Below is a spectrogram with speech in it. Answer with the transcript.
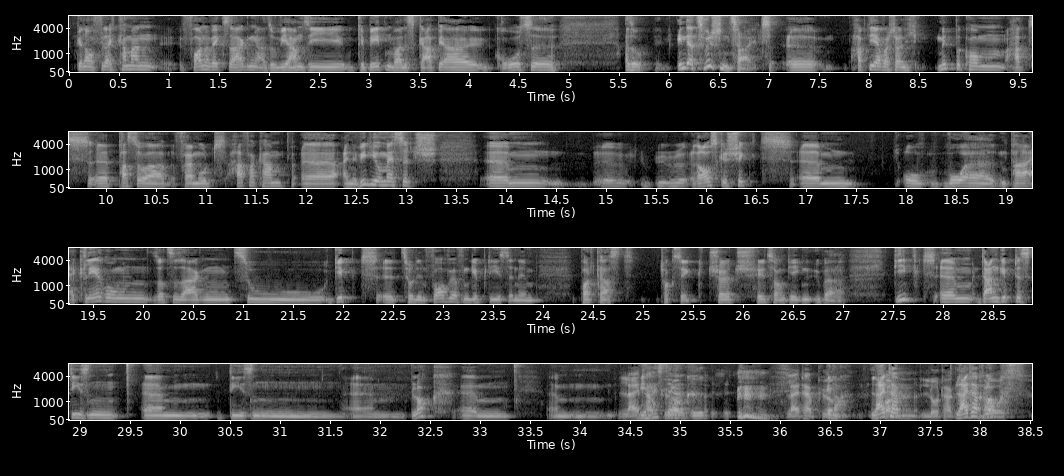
Genau, vielleicht kann man vorneweg sagen, also wir haben sie gebeten, weil es gab ja große, also in der Zwischenzeit, äh, habt ihr ja wahrscheinlich mitbekommen, hat äh, Pastor Freimut Haferkamp äh, eine Videomessage ähm, äh, rausgeschickt, ähm, wo er ein paar Erklärungen sozusagen zu gibt, äh, zu den Vorwürfen gibt, die es in dem Podcast Toxic Church Hillsong gegenüber gibt. Ähm, dann gibt es diesen, ähm, diesen ähm, Blog, ähm, ähm, Leiterblock, der? Leiterblock Genau. Leiter- von Lothar Leiterblock. Kraus.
